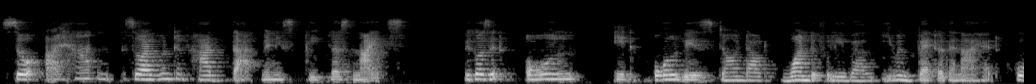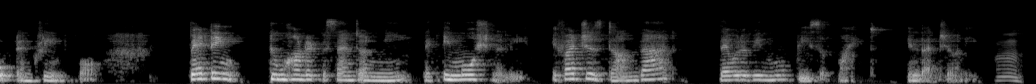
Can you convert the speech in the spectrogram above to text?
so I hadn't, so I wouldn't have had that many sleepless nights because it all, it always turned out wonderfully well, even better than I had hoped and dreamed for. Betting 200% on me, like emotionally, if I'd just done that, there would have been more peace of mind in that journey. Mm.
